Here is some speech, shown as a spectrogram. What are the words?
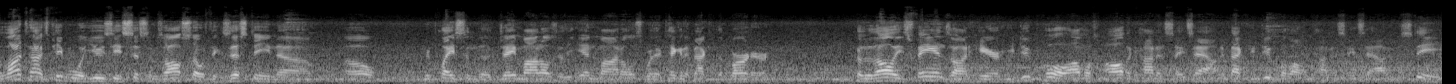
A lot of times people will use these systems also with existing, uh, oh, replacing the J models or the N models where they're taking it back to the burner. Because with all these fans on here, you do pull almost all the condensates out. In fact, you do pull all the condensates out in the steam.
